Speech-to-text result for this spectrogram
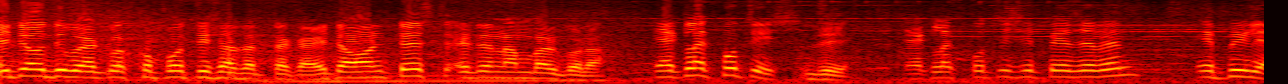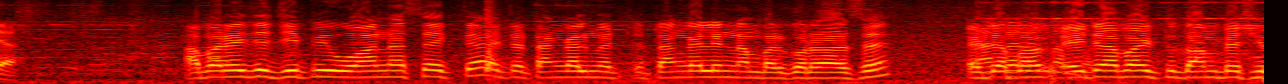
এইটাও দিব এক লক্ষ পঁচিশ হাজার টাকা। এটা অন টেস্ট এটা নাম্বার করা। এক লাখ পঁচিশ? জি। এক লাখ পঁচিশে পেয়ে যাবেন এপ্রিলিয়া। আবার এই যে জিপি ওয়ান আছে একটা এটা টাঙ্গাইল টাঙ্গাইলের নাম্বার করা আছে। এটা। এটা আবার একটু দাম বেশি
